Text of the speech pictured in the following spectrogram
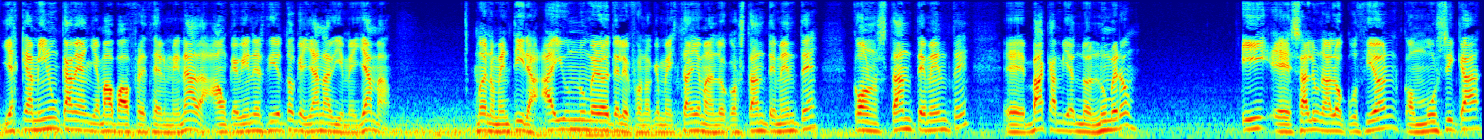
Y es que a mí nunca me han llamado para ofrecerme nada, aunque bien es cierto que ya nadie me llama. Bueno, mentira, hay un número de teléfono que me está llamando constantemente, constantemente, eh, va cambiando el número y eh, sale una locución con música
